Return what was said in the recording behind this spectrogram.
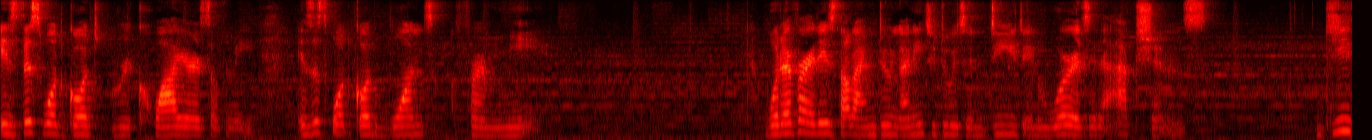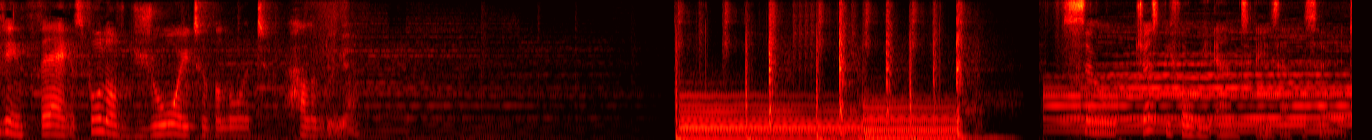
Is this what God requires of me? Is this what God wants for me? Whatever it is that I'm doing, I need to do it in deed, in words, in actions. Giving thanks, full of joy to the Lord. Hallelujah. Before we end today's episode,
